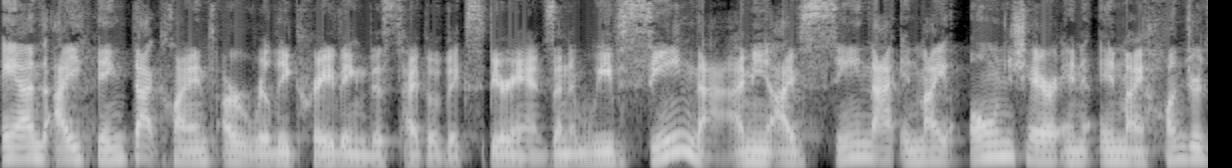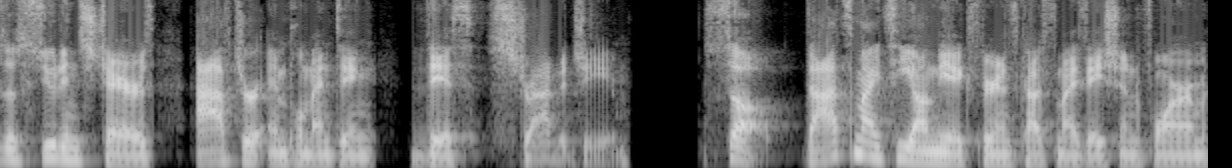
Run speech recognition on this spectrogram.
And I think that clients are really craving this type of experience. And we've seen that. I mean I've seen that in my own chair in, in my hundreds of students chairs after implementing this strategy. So that's my tea on the experience customization form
